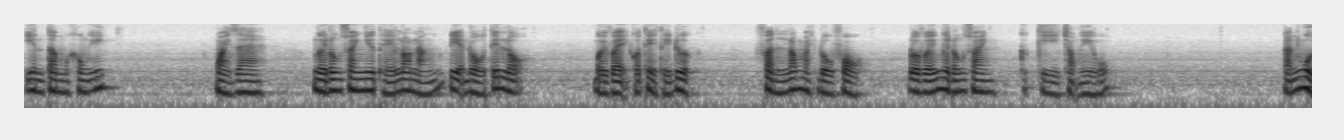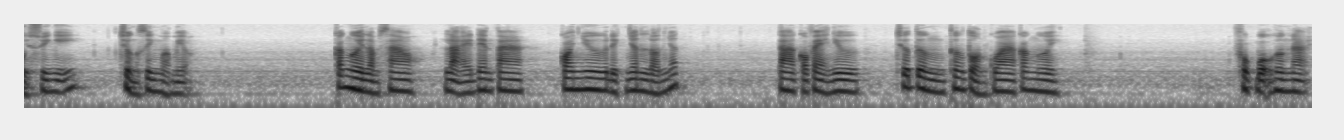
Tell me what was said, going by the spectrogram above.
yên tâm không ít. Ngoài ra, Người đông doanh như thế lo lắng địa đồ tiết lộ. Bởi vậy có thể thấy được, Phần long mạch đồ phổ Đối với người đông doanh cực kỳ trọng yếu. Ngắn ngủi suy nghĩ Trưởng sinh mở miệng. Các người làm sao lại đem ta Coi như địch nhân lớn nhất? Ta có vẻ như Chưa từng thương tổn qua các người. Phục bộ hương nại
